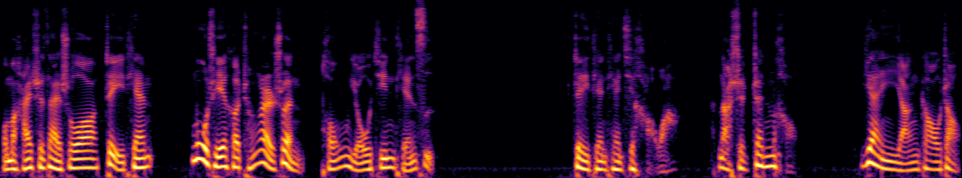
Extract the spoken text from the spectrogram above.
我们还是在说这一天，穆师爷和程二顺同游金田寺。这一天天气好啊，那是真好，艳阳高照，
